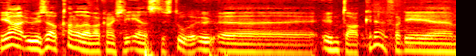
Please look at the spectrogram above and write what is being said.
Ja, USA og Canada var kanskje de eneste store uh, unntakene. Fordi uh,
